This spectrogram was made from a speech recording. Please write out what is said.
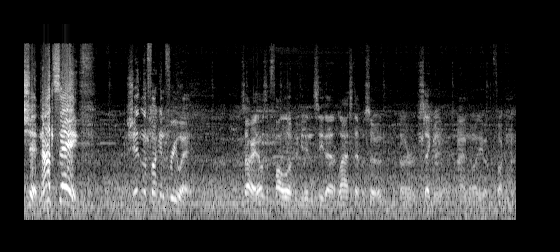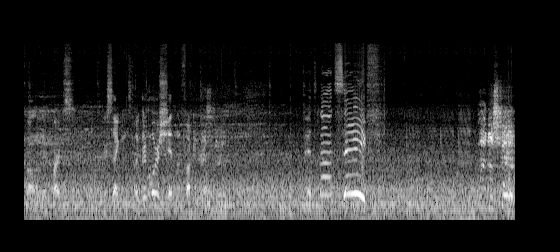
Bullshit. Not safe. Shit in the fucking freeway. Sorry, that was a follow up if you didn't see that last episode or segment. I have no idea what the fuck I'm gonna call them. They're parts. They're segments. Look, there's more shit in the fucking room. It's not safe. Understood.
